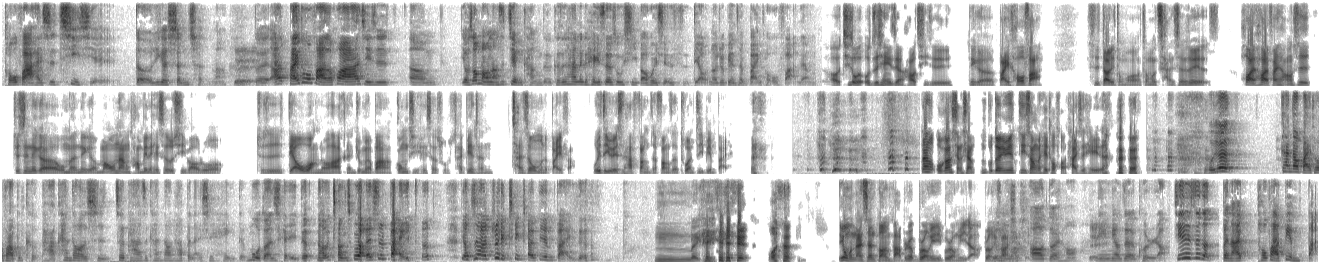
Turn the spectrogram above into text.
头发还是气血的一个生成嘛。对对啊，白头发的话，它其实嗯、呃，有时候毛囊是健康的，可是它那个黑色素细胞会先死掉，然后就变成白头发这样。哦，其实我我之前一直很好奇，是那个白头发是到底怎么怎么产生，所以后来后来发现好像是就是那个我们那个毛囊旁边的黑色素细胞，如果就是凋亡的话，可能就没有办法供给黑色素，才变成。产生我们的白发，我一直以为是它放着放着突然自己变白，但我刚刚想想，嗯，不对，因为地上的黑头发它也是黑的。我觉得看到白头发不可怕，看到的是最怕的是看到它本来是黑的，末端是黑的，然后长出来是白的，表示它最近才变白的。嗯，那可以，我。因为我们男生短发不是不容易不容易的，不容易发现。哦，对哈，你没有这个困扰。其实这个本来头发变白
